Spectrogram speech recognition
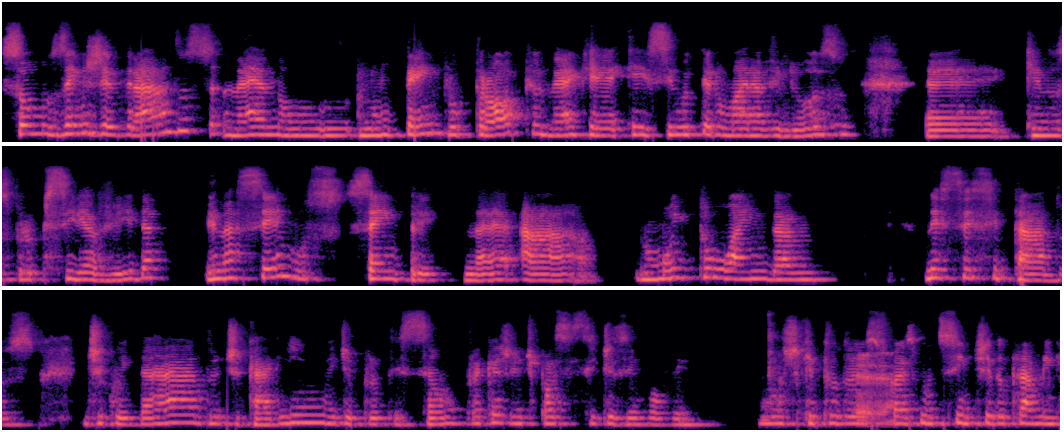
somos engendrados né, num, num templo próprio, né, que, é, que é esse útero maravilhoso é, que nos propicia a vida, e nascemos sempre né, a, muito ainda necessitados de cuidado, de carinho e de proteção para que a gente possa se desenvolver. Acho que tudo isso é. faz muito sentido para mim.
